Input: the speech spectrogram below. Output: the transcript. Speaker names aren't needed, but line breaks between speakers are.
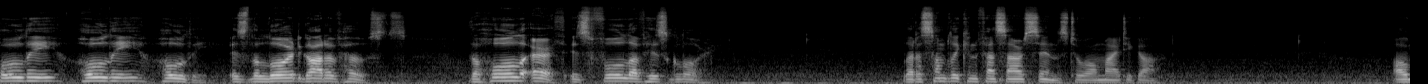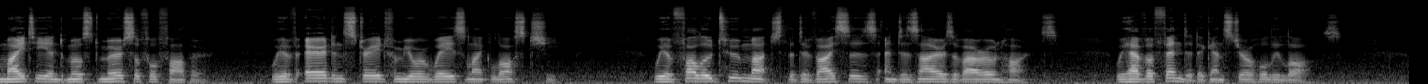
Holy, holy, holy is the Lord God of hosts. The whole earth is full of his glory. Let us humbly confess our sins to Almighty God. Almighty and most merciful Father, we have erred and strayed from your ways like lost sheep. We have followed too much the devices and desires of our own hearts. We have offended against your holy laws.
